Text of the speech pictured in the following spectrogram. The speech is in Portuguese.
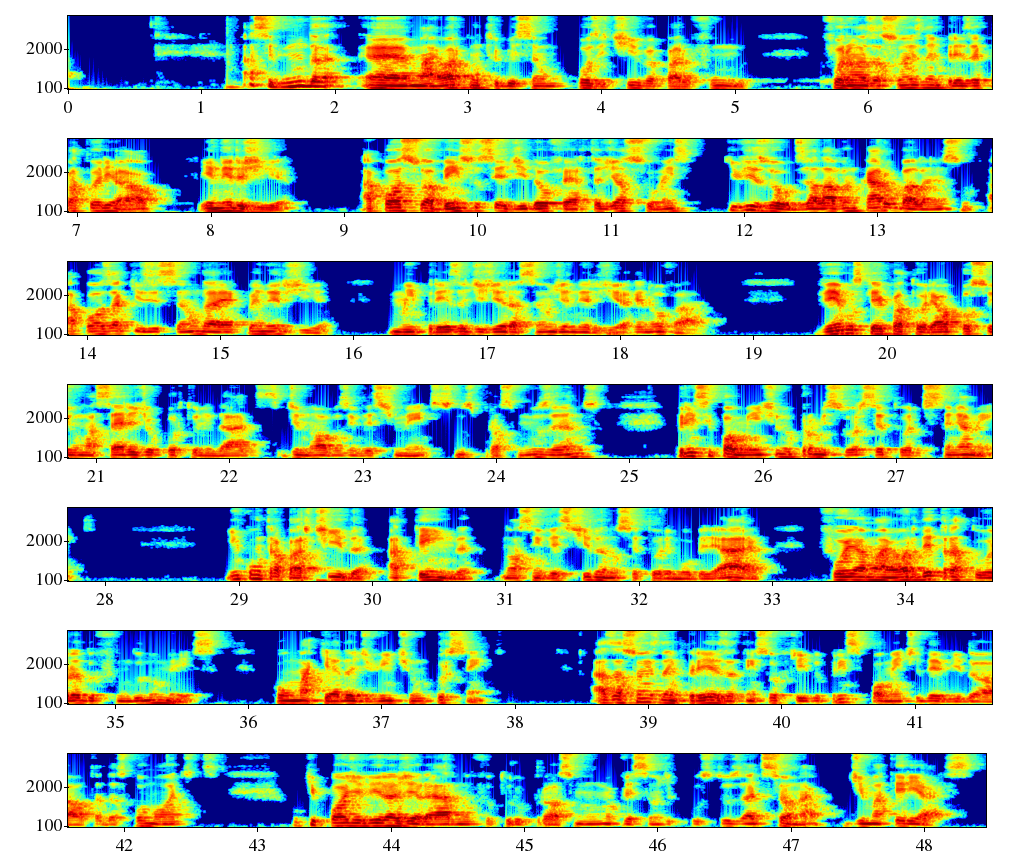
A segunda é, maior contribuição positiva para o fundo foram as ações da empresa Equatorial Energia, após sua bem-sucedida oferta de ações que visou desalavancar o balanço após a aquisição da Ecoenergia, uma empresa de geração de energia renovável. Vemos que a Equatorial possui uma série de oportunidades de novos investimentos nos próximos anos, principalmente no promissor setor de saneamento. Em contrapartida, a Tenda, nossa investida no setor imobiliário, foi a maior detratora do fundo no mês, com uma queda de 21%. As ações da empresa têm sofrido principalmente devido à alta das commodities, o que pode vir a gerar no futuro próximo uma pressão de custos adicional de materiais.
